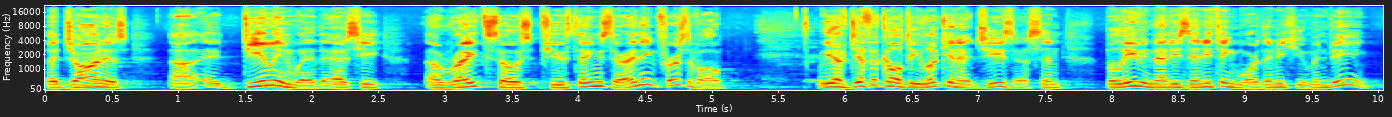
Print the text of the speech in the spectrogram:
that John is uh, dealing with as he uh, writes those few things there. I think, first of all, we have difficulty looking at Jesus and believing that he's anything more than a human being.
